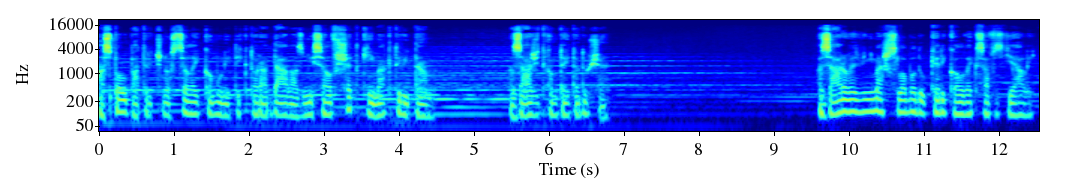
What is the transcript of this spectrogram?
a spolupatričnosť celej komunity, ktorá dáva zmysel všetkým aktivitám a zážitkom tejto duše a zároveň vnímaš slobodu kedykoľvek sa vzdialiť.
